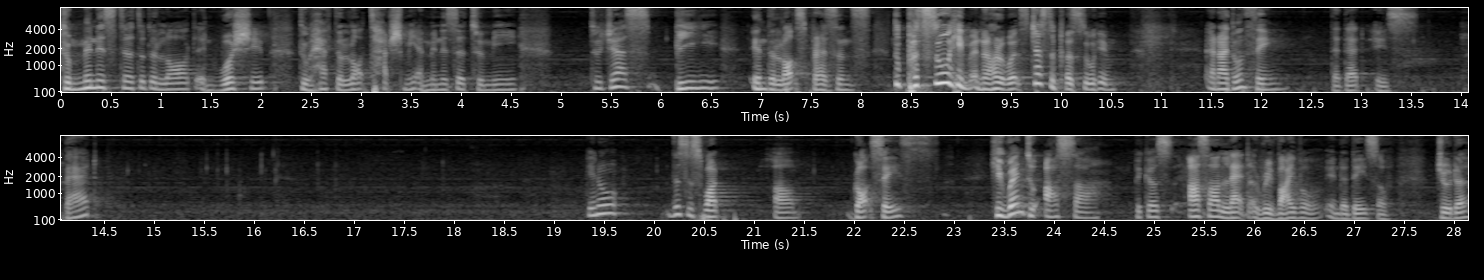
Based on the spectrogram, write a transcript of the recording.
to minister to the Lord in worship, to have the Lord touch me and minister to me, to just be in the Lord's presence, to pursue Him, in other words, just to pursue Him. And I don't think that that is bad. You know, this is what uh, God says. He went to Asa because Asa led a revival in the days of Judah.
